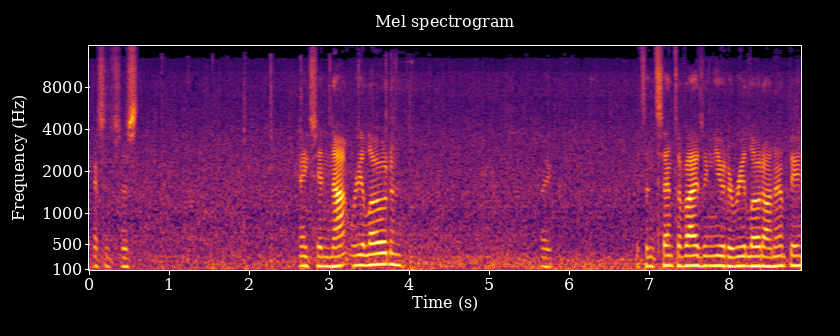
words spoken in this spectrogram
I guess it's just makes you not reload. Like it's incentivizing you to reload on empty.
